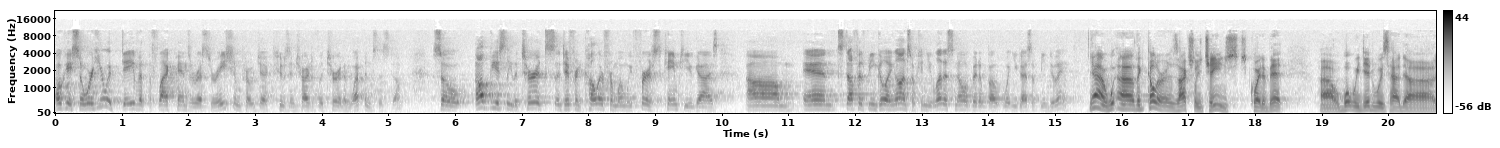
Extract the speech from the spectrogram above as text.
Okay, so we're here with Dave at the Flakpanzer Restoration Project, who's in charge of the turret and weapon system. So obviously the turret's a different color from when we first came to you guys, um, and stuff has been going on. So can you let us know a bit about what you guys have been doing? Yeah, uh, the color has actually changed quite a bit. Uh, what we did was had uh,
